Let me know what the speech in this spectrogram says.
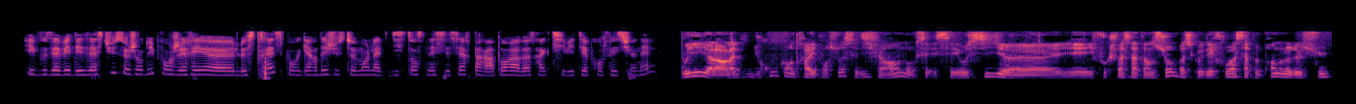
Et vous avez des astuces aujourd'hui pour gérer euh, le stress, pour garder justement la distance nécessaire par rapport à votre activité professionnelle? Oui, alors là, du coup, quand on travaille pour soi, c'est différent. Donc c'est aussi, euh, et il faut que je fasse attention parce que des fois, ça peut prendre le dessus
